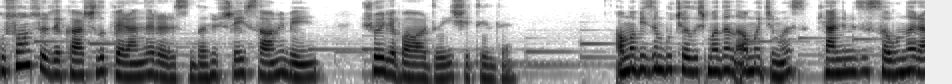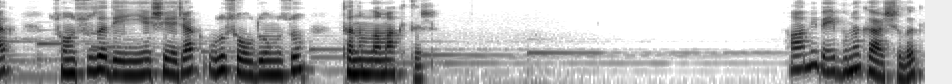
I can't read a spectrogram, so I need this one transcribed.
Bu son söze karşılık verenler arasında Hüsrev Sami Bey'in şöyle bağırdığı işitildi. Ama bizim bu çalışmadan amacımız kendimizi savunarak sonsuza değin yaşayacak ulus olduğumuzu tanımlamaktır. Hami Bey buna karşılık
